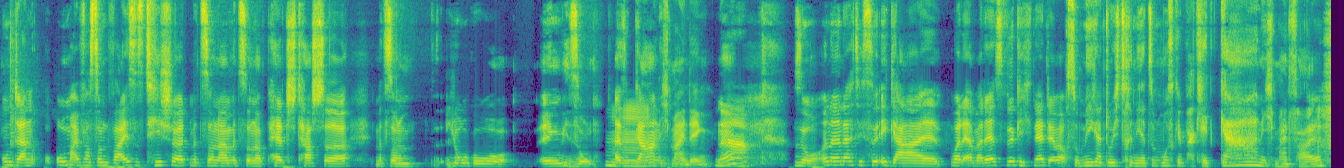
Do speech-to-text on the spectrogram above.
und dann oben einfach so ein weißes T-Shirt mit so einer, mit so einer Patch-Tasche, mit so einem Logo, irgendwie so. Mhm. Also gar nicht mein Ding, ne? Ja. So, und dann dachte ich so, egal, whatever, der ist wirklich nett, der war auch so mega durchtrainiert, so ein Muskelpaket, gar nicht mein Fall.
